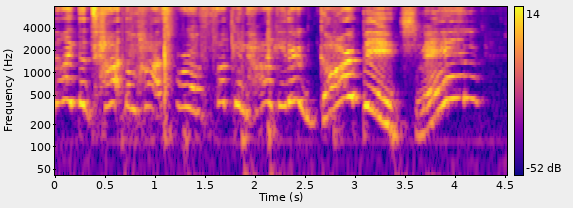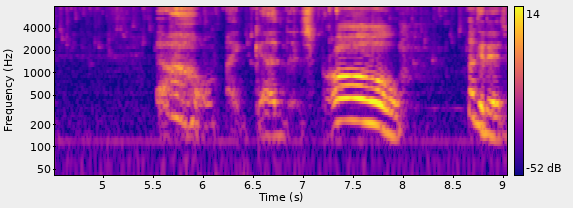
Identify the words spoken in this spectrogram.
They're like the Tottenham Hotspur of fucking hockey. They're garbage, man. Oh my goodness, bro. Look at this.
